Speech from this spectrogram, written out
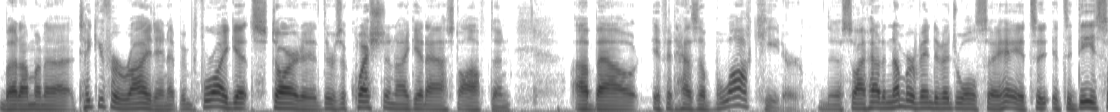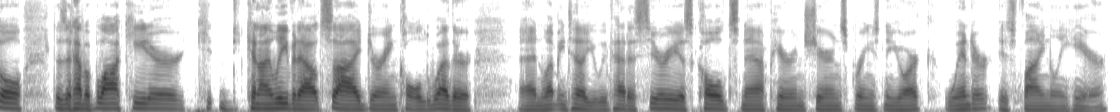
But I'm going to take you for a ride in it. But before I get started, there's a question I get asked often about if it has a block heater. Uh, so I've had a number of individuals say, "Hey, it's a, it's a diesel. Does it have a block heater? Can I leave it outside during cold weather?" And let me tell you, we've had a serious cold snap here in Sharon Springs, New York. Winter is finally here.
